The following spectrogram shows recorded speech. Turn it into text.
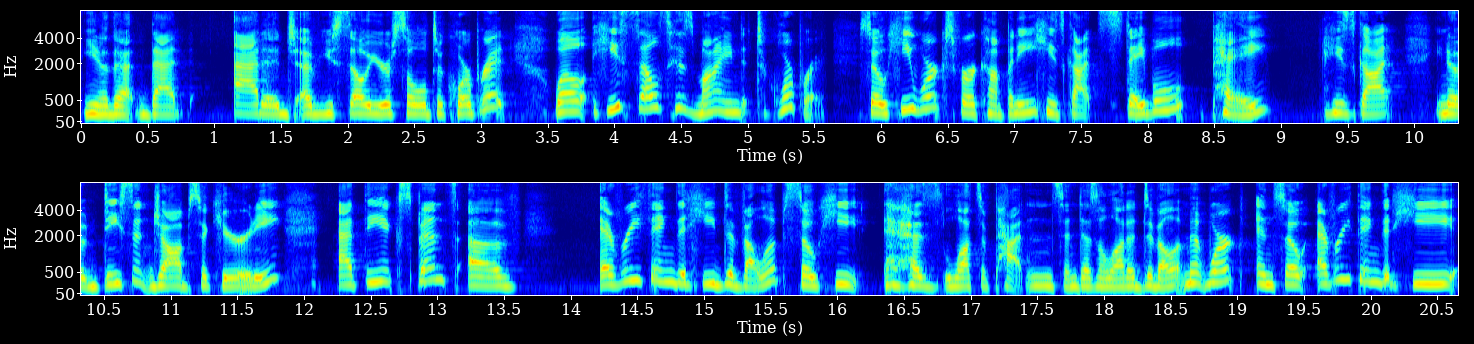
you know, that, that adage of you sell your soul to corporate. Well, he sells his mind to corporate. So he works for a company. He's got stable pay. He's got, you know, decent job security at the expense of everything that he develops. So he has lots of patents and does a lot of development work. And so everything that he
